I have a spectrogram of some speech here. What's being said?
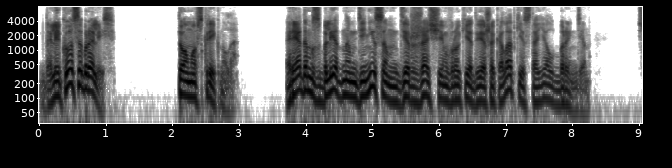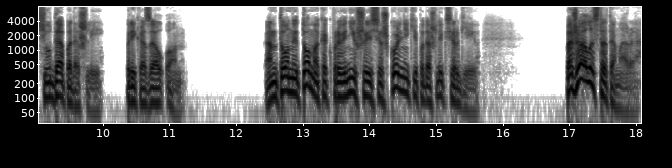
«Далеко собрались?» Тома вскрикнула. Рядом с бледным Денисом, держащим в руке две шоколадки, стоял Брендин. «Сюда подошли», — приказал он. Антон и Тома, как провинившиеся школьники, подошли к Сергею. «Пожалуйста, Тамара,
